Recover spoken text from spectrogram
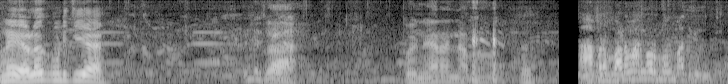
இன்னும் எவ்வளோக்கு முடிச்சியா? இப்போ நேரம் இல்லை அப்புறம் அப்புறம் பணம் வாங்க வரும்போது மாற்றிக்கலாம்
